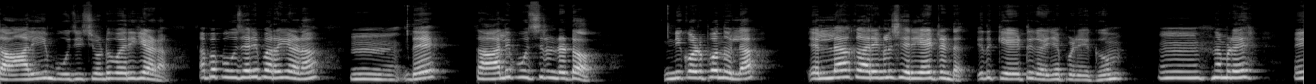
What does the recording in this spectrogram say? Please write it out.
താലിയും പൂജിച്ചുകൊണ്ട് വരികയാണ്. അപ്പൊ പൂജാരി പറയുകയാണ് "ഉം, ദേ താലി പൂജിച്ചിട്ടുണ്ട് കേട്ടോ. ഇനി കുഴപ്പമൊന്നുമില്ല. എല്ലാ കാര്യങ്ങളും ശരിയായിട്ടുണ്ട്. ഇത് കേട്ട് കഴിഞ്ഞപ്പോഴേക്കും നമ്മുടെ ഈ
